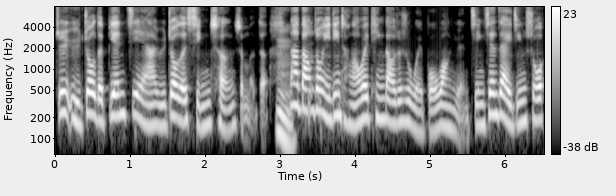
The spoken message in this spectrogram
就是宇宙的边界啊，宇宙的形成什么的。嗯，那当中一定常常会听到，就是韦伯望远镜现在已经说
